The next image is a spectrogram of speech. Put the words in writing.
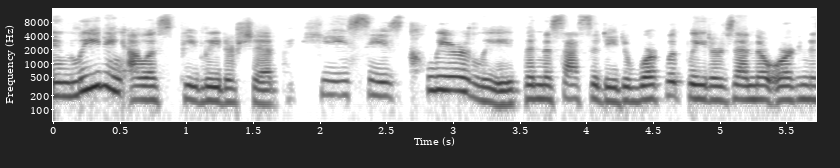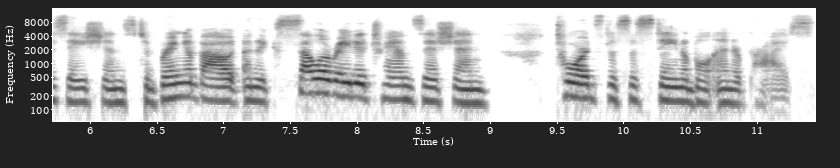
In leading LSP leadership, he sees clearly the necessity to work with leaders and their organizations to bring about an accelerated transition towards the sustainable enterprise.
